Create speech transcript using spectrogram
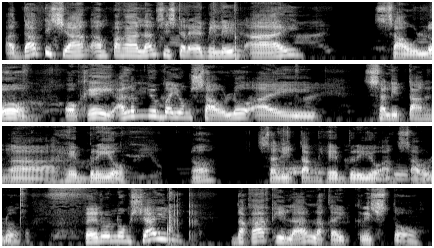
At dati siyang, ang pangalan, Sister Emeline, ay Saulo. Okay, alam niyo ba yung Saulo ay salitang uh, Hebreo? No? Salitang Hebreo ang Saulo. Pero nung siya ay nakakilala kay Kristo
